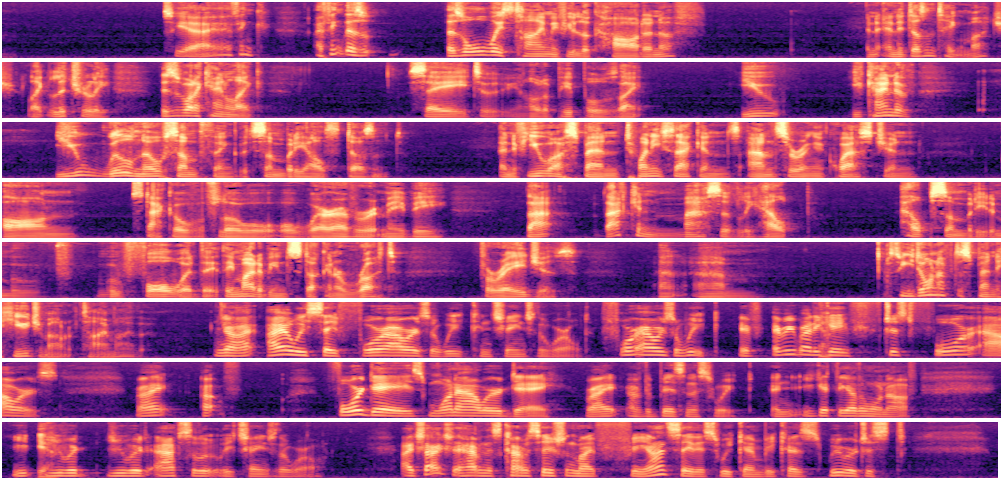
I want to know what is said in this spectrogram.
so yeah, I think I think there's there's always time if you look hard enough, and and it doesn't take much. Like literally, this is what I kind of like say to you know, a lot of people is like, you you kind of you will know something that somebody else doesn't. And if you spend 20 seconds answering a question on Stack Overflow or, or wherever it may be, that that can massively help help somebody to move move forward. They they might have been stuck in a rut for ages, and um, so you don't have to spend a huge amount of time either. You know, I, I always say four hours a week can change the world. Four hours a week. If everybody Yeah. gave just four hours, right? Uh, four days, one hour a day, right, of the business week, and you get the other one off, you, Yeah. you would you would absolutely change the world. I was actually having this conversation with my fiance this weekend because we were just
